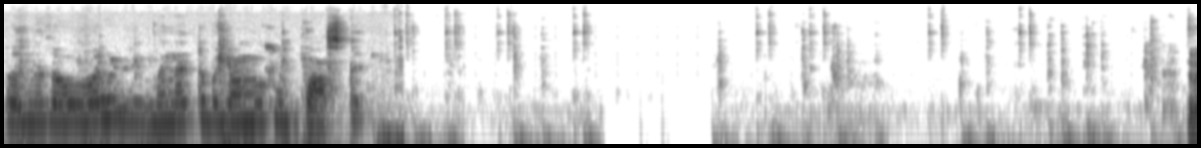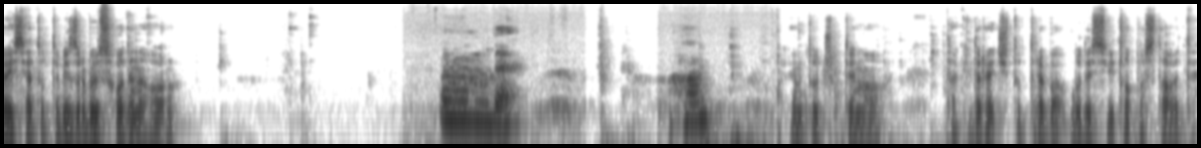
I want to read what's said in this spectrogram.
Але не заговорюй мене, то бо я можу впасти. Дивись, я тут тобі зробив сходи нагору. Ем, де? Ага. Прям тут, щоб ти мав. Так, і до речі, тут треба буде світло поставити.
